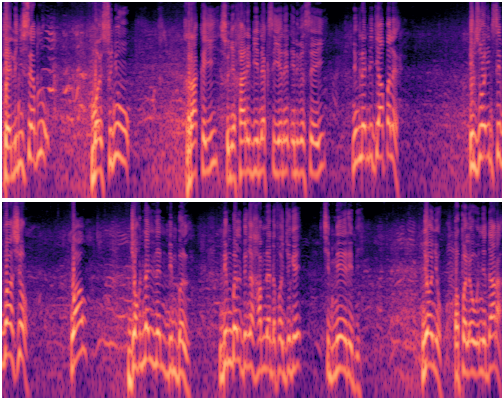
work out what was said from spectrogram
te li ñu seetlu mooy suñu rakk yi suñu xarit yi nekk si yeneen université yi ñu ngi leen di jàppale ils ont une subvention waaw jox nañ leen ndimbal ndimbal bi nga xam ne dafa jóge ci mairie bi ñooñu ëppale wuñu dara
